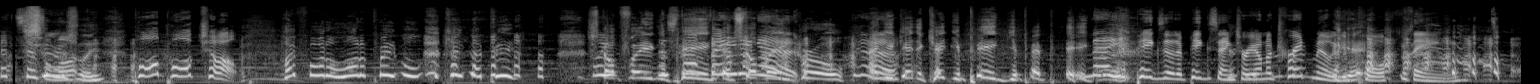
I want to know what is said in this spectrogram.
it says Seriously? a lot. Poor pork chop. I fought a lot of people keep that pig. Stop feeding the Stop pig and feeding stop being it. cruel. Yeah. And you get to keep your pig, your pet pig. Now your pig's at a pig sanctuary on a treadmill, you Yeah. poor thing.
